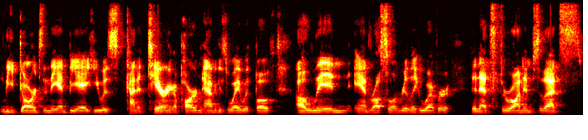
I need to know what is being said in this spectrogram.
lead guards in the NBA. He was kind of tearing apart and having his way with both uh, Lin and Russell, and really whoever the Nets threw on him. So that's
